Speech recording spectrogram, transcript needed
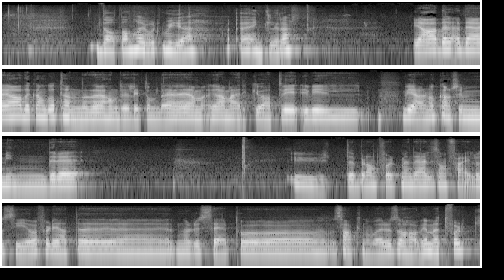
Dataen har gjort mye enklere. Ja det, det, ja, det, kan godt hende det handler litt om det. Jeg, jeg merker jo at vi, vi, vi, er nok kanskje mindre ute blant folk, men det er liksom feil å si òg. fordi at uh, når du ser på sakene våre, så har vi møtt folk.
